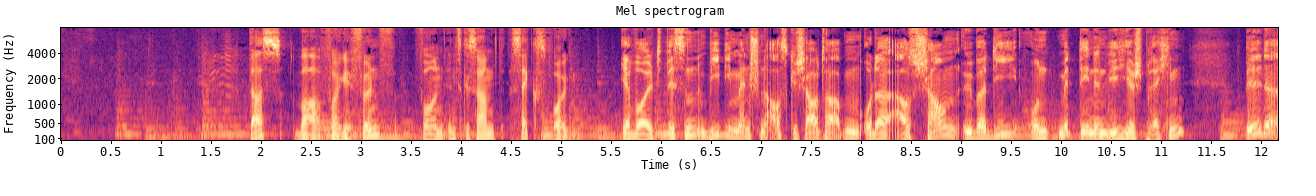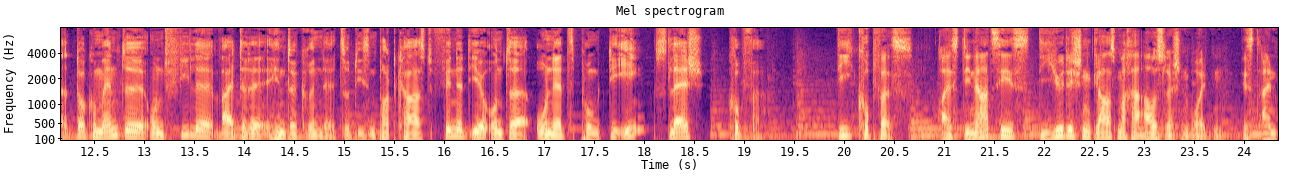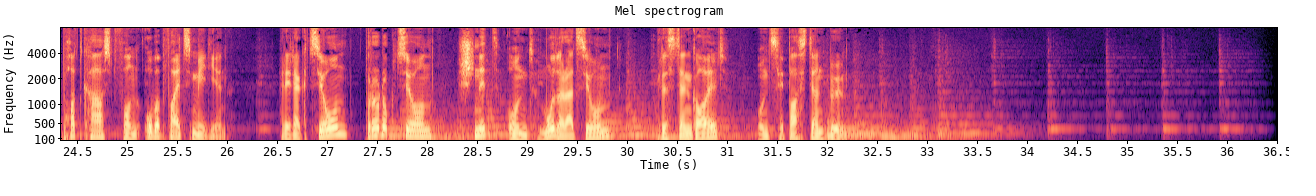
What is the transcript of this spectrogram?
Das war Folge 5 von insgesamt sechs Folgen. Ihr wollt wissen, wie die Menschen ausgeschaut haben oder ausschauen, über die und mit denen wir hier sprechen? Bilder, Dokumente und viele weitere Hintergründe zu diesem Podcast findet ihr unter onetz.de slash Kupfer. Die Kupfers, als die Nazis die jüdischen Glasmacher auslöschen wollten, ist ein Podcast von Oberpfalz Medien. Redaktion, Produktion, Schnitt und Moderation Christian Gold und Sebastian Böhm.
